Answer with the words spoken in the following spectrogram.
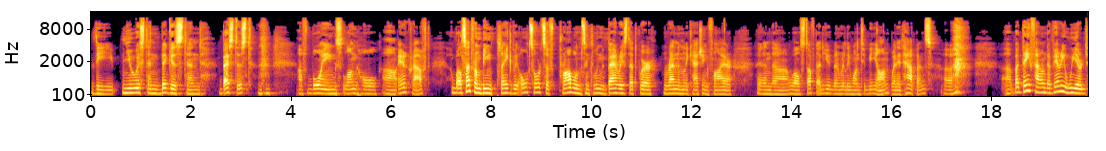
the newest and biggest and bestest of Boeing's long haul uh, aircraft, well, aside from being plagued with all sorts of problems, including batteries that were randomly catching fire and, uh, well, stuff that you don't really want to be on when it happens. Uh, uh, but they found a very weird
